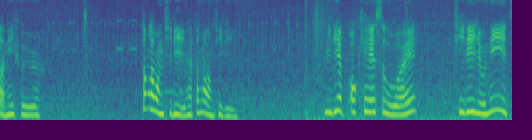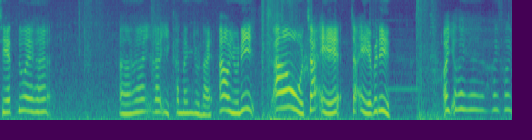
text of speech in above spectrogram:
ตอนนี้คือ ต้องระวังทีดีฮะต้องระวังทีดีมีเดียบโอเคสวยทีดีอยู่นี่เจ็ดด้วยฮะอ่าฮะแล้วอีกคันนึงอยู่ไหนอ้าวอยู่นี่อ้าวจ้าเอ๋จ้าเอ๋ไปดิเอ้ยเอ้ยเอ้ยเฮ้ยเฮ้ย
